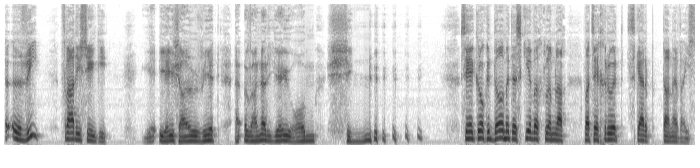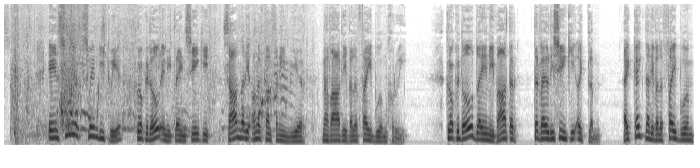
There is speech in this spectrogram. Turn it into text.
Uh, wie? vra die seentjie. Jy, jy sal weet uh, wanneer jy hom sien. Sê krokodil met 'n skewe glimlag wat sy groot, skerp tande wys. En so swem die twee, krokodil en die klein seentjie, saam na die ander kant van die meer, na waar die willeveiboom groei. Krokodil bly in die water terwyl die seentjie uitklim. Hy kyk na die willeveiboom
